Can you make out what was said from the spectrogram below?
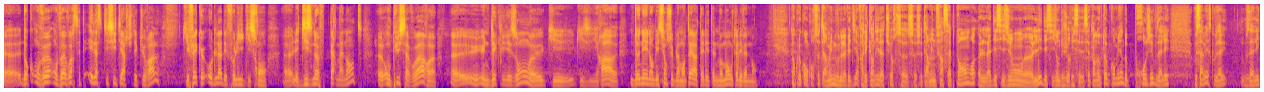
Euh, donc on veut, on veut avoir cette élasticité architecturale qui fait qu'au-delà des folies qui seront les 19 permanentes, on puisse avoir une déclinaison qui, ira donner une ambition supplémentaire à tel et tel moment ou tel événement. Donc le concours se termine, vous nous l'avez dit, enfin les candidatures se, terminent fin septembre, euh, les décisions du jury c'est en octobre. Combien de projets vous allez, vous savez, est-ce que vous avez vous allez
